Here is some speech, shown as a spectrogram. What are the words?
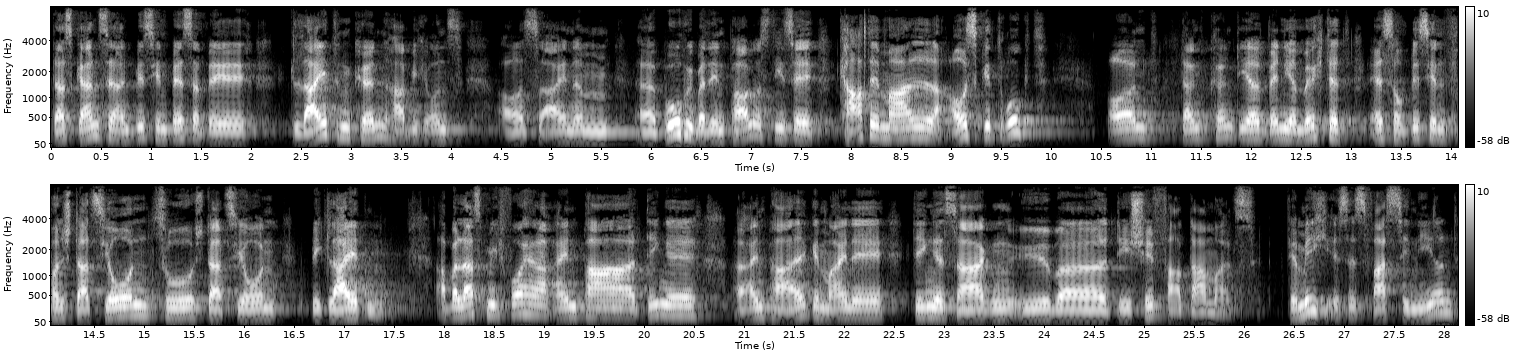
das Ganze ein bisschen besser begleiten können, habe ich uns aus einem äh, Buch über den Paulus diese Karte mal ausgedruckt. Und dann könnt ihr, wenn ihr möchtet, es so ein bisschen von Station zu Station begleiten. Aber lasst mich vorher ein paar Dinge, äh, ein paar allgemeine Dinge sagen über die Schifffahrt damals. Für mich ist es faszinierend,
